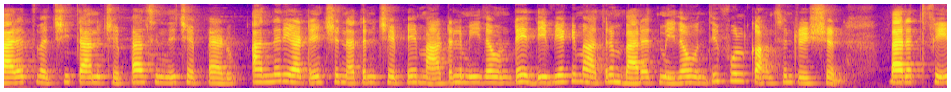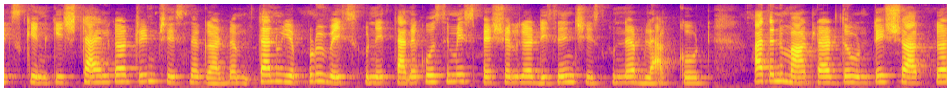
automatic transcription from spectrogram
భరత్ వచ్చి తాను చెప్పాల్సింది చెప్పాడు. అందరి అటెన్షన్ అతను చెప్పే మాటల మీద ఉంటే దివ్యకి మాత్రం భరత్ మీద ఉంది ఫుల్ కాన్సన్ట్రేషన్. భరత్ ఫేస్ స్కిన్కి స్టైల్గా ట్రిమ్ చేసిన గడ్డం తను ఎప్పుడు వేసుకునే తన కోసమే స్పెషల్గా డిజైన్ చేసుకున్న బ్లాక్ కోట్. అతను మాట్లాడుతూ ఉంటే షార్ప్గా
